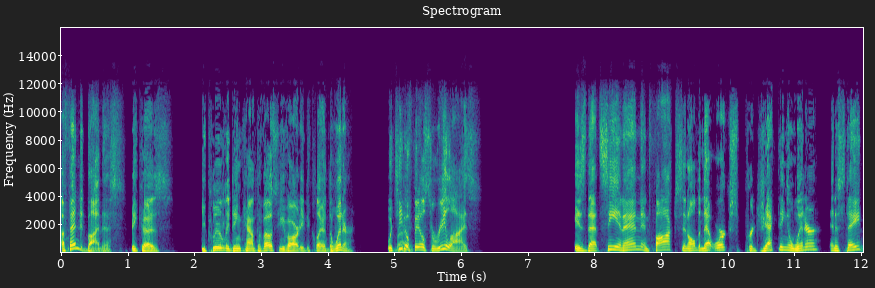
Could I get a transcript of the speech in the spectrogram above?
offended by this because you clearly didn't count the votes. You've already declared the winner. What Tito Right. fails to realize is that CNN and Fox and all the networks projecting a winner in a state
